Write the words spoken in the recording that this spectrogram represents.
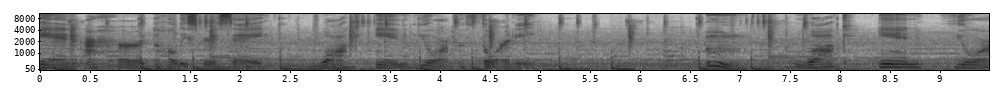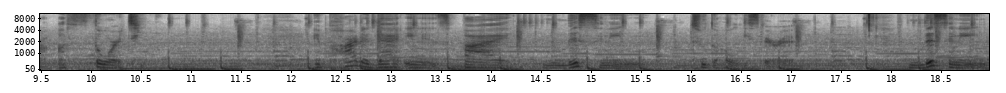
And i heard the holy spirit say walk in your authority. Mm. walk in your authority. And part of that is by listening to the holy spirit listening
